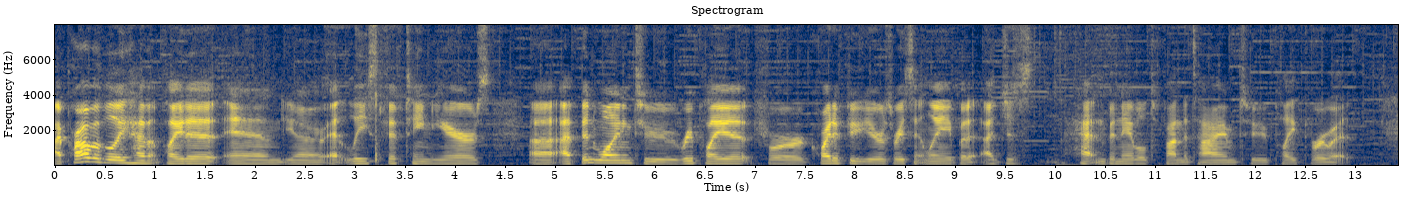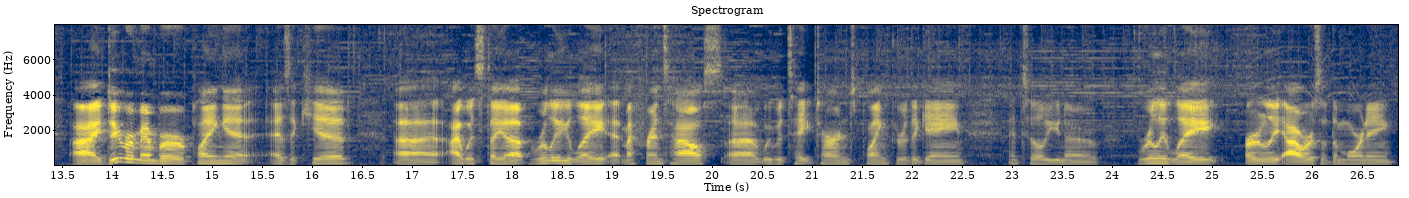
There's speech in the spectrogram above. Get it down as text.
I probably haven't played it in, you know, at least 15 years. Uh, I've been wanting to replay it for quite a few years recently, but I just hadn't been able to find the time to play through it. I do remember playing it as a kid. Uh, I would stay up really late at my friend's house. Uh, we would take turns playing through the game until, you know, really late, early hours of the morning.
